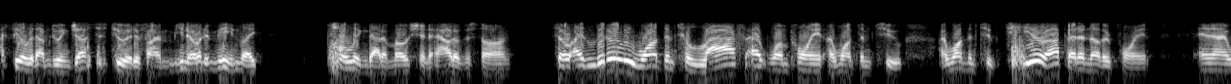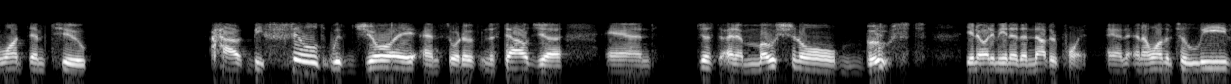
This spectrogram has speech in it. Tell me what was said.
I feel that I'm doing justice to it if I'm, you know what I mean, like pulling that emotion out of a song. So I literally want them to laugh at one point. I want them to, I want them to tear up at another point, and I want them to how, be filled with joy and sort of nostalgia and just an emotional boost. You know what I mean? At another point, and and I want them to leave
